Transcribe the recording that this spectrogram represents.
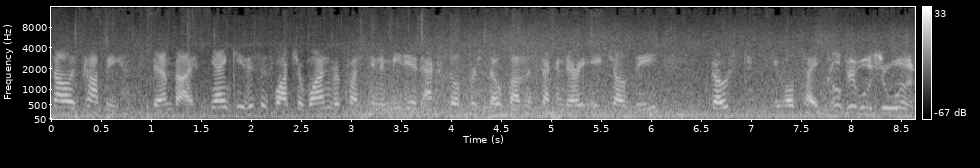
Solid copy. Stand by. Yankee, this is Watcher 1 requesting immediate exfil for soap on the secondary HLZ. Ghost, you hold tight. Copy, Watcher 1.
